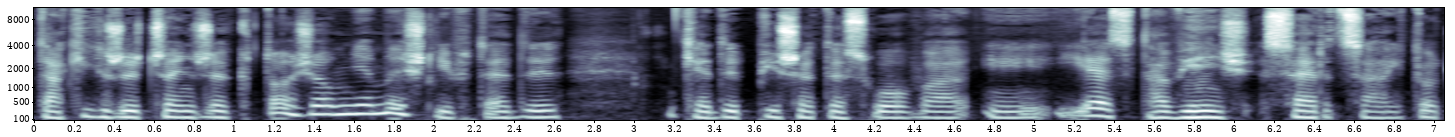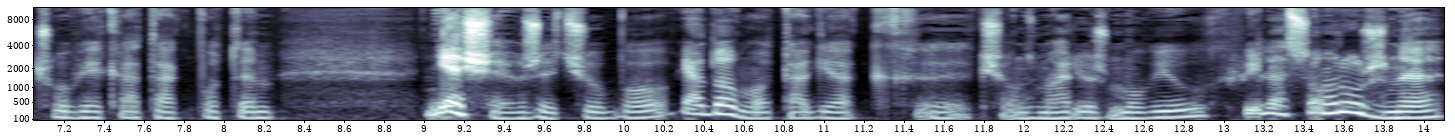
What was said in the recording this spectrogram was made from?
takich życzeń, że ktoś o mnie myśli wtedy, kiedy pisze te słowa i jest ta więź serca i to człowieka tak potem niesie w życiu, bo wiadomo, tak jak y, ksiądz Mariusz mówił, chwile są różne,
